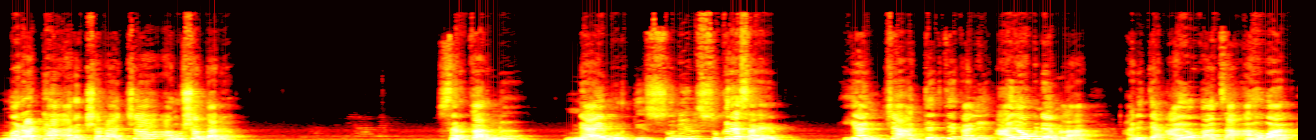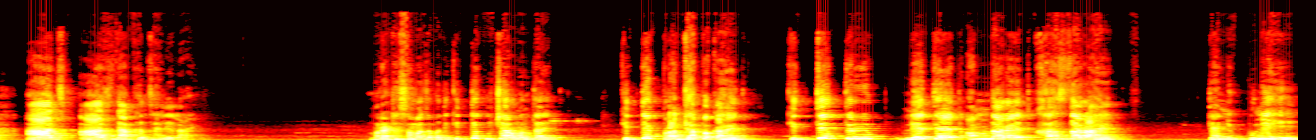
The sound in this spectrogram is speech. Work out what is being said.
मराठा आरक्षणाच्या अनुषंगानं सरकारनं न्यायमूर्ती सुनील सुकरे साहेब यांच्या अध्यक्षतेखाली आयोग नेमला आणि त्या आयोगाचा अहवाल आज आज दाखल झालेला आहे. मराठा समाजामध्ये कित्येक विचारवंत आहेत कित्येक प्राध्यापक आहेत कित्येक तरी नेते आहेत आमदार आहेत खासदार आहेत. त्यांनी कुणीही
